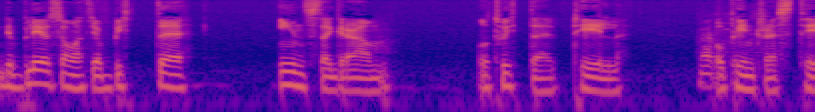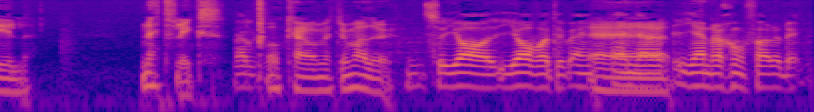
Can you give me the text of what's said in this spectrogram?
det blev som att jag bytte Instagram och Twitter till, och Netflix. Pinterest till Netflix och How I Met Your Mother. Så jag, jag var typ en, en Eh. generation före dig.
